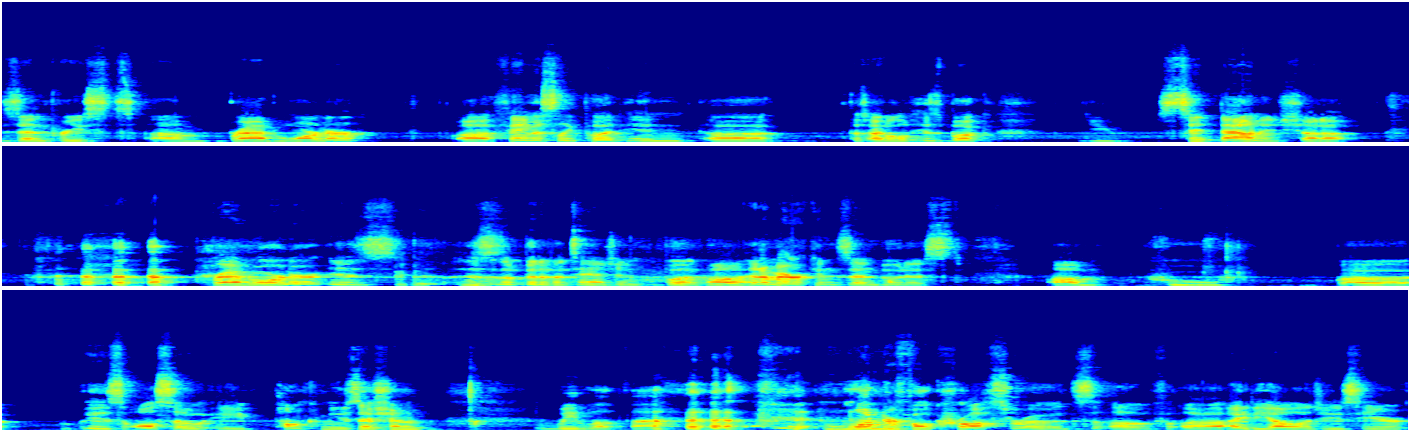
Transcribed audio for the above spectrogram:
Zen priest um, Brad Warner uh, famously put in uh, the title of his book, "You sit down and shut up." Brad Warner is this is a bit of a tangent, but uh, an American Zen Buddhist um, who uh, is also a punk musician. We love that. Wonderful crossroads of uh, ideologies here,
